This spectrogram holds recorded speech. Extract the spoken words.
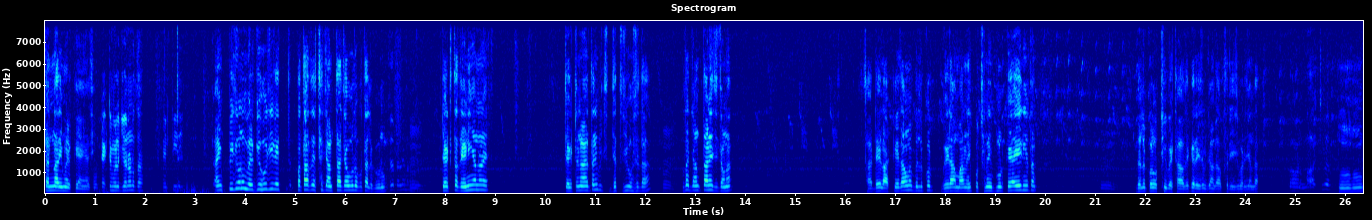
ਤਿੰਨ ਵਾਰੀ ਮਿਲ ਕੇ ਆਏ ਹਾਂ ਅਸੀਂ। ਟਿਕਟ ਮਿਲ ਗਈ ਉਹਨਾਂ ਨੂੰ ਤਾਂ ਐਮਪੀ ਦੀ? ਐਮਪੀ ਦੀ ਉਹਨੂੰ ਮਿਲ ਗਈ ਹੋ ਜੀ ਪਤਾ ਤਾਂ ਇੱਥੇ ਜਨਤਾ ਚਾਹੂ ਉਦੋਂ ਪਤਾ ਲੱਗੂ ਉਹਨੂੰ। ਟਿਕਟ ਤਾਂ ਦੇਣੀ ਆ ਉਹਨਾਂ ਨੇ। ਟਿਕਟ ਨਾਲ ਤਾਂ ਨਹੀਂ ਵੀ ਜਿੱਤ ਜੀ ਉਸ ਦਾ। ਉਹ ਤਾਂ ਜਨਤਾ ਨੇ ਜਿਤਾਉਣਾ। ਸਾਡੇ ਇਲਾਕੇ ਦਾ ਉਹਨੇ ਬਿਲਕੁਲ ਗੇੜਾ ਮਾਰਨਾ ਸੀ ਪੁੱਛਣਾ ਹੀ ਮੁੜ ਕੇ ਆਏ ਨਹੀਂ ਉਹ ਤਾਂ। ਬਿਲਕੁਲ ਉੱਥੇ ਹੀ ਬੈਠਾ ਉਹਦੇ ਘਰੇ ਜਾਂਦਾ ਅਫਸਰੀ ਚ ਵੜ ਜਾਂਦਾ। ਕੌਣ? ਮਾਸਟਰ? ਹੂੰ ਹੂੰ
